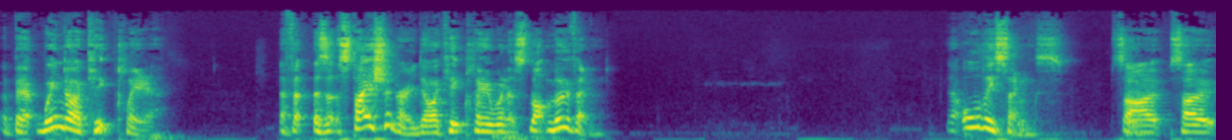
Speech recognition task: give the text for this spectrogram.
about when do I keep clear? If it, is it stationary? Do I keep clear when it's not moving? Now, all these things. So so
